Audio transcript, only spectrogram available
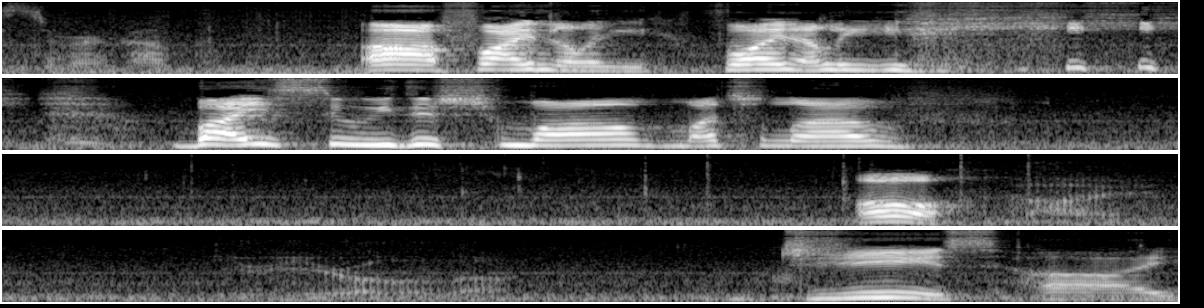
Oh, customer coming. Ah, finally, finally. Bye, Swedish mom. Much love. Oh, Hi. You're here all alone. jeez, hi.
